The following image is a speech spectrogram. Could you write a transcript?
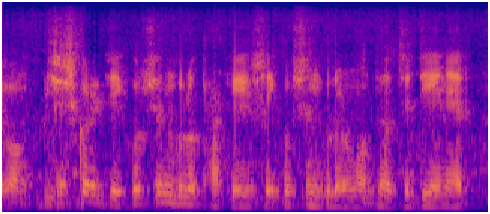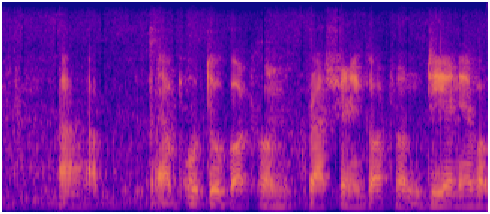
এবং বিশেষ করে যে কোশ্চেনগুলো থাকে, সেই কোশ্চেনগুলোর মধ্যে হচ্ছে ডিএনএ এর ভৌত গঠন, রাসায়নিক গঠন ডিএনএ এবং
